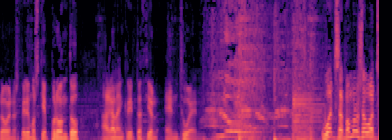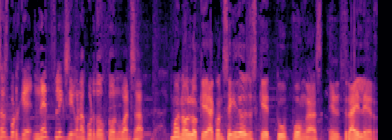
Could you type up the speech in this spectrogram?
Pero bueno, esperemos que pronto haga la encriptación end-to-end. WhatsApp, vámonos a WhatsApp porque Netflix llega a un acuerdo con WhatsApp. Bueno, lo que ha conseguido es que tú pongas el tráiler,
